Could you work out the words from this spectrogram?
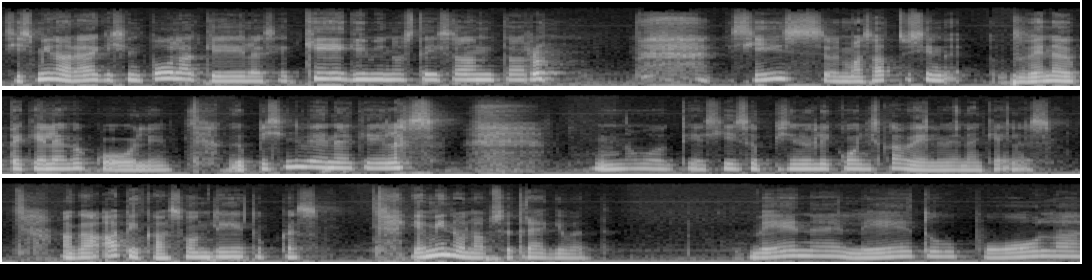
siis mina rääkisin poola keeles ja keegi minust ei saanud aru. siis ma sattusin vene õppekeelega kooli, õppisin vene keeles. no vot ja siis õppisin ülikoolis ka veel vene keeles aga abikaasa on leedukas. Ja minu lapsed räägivad vene, leedu, poola,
